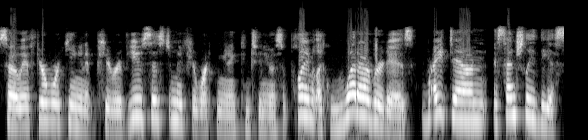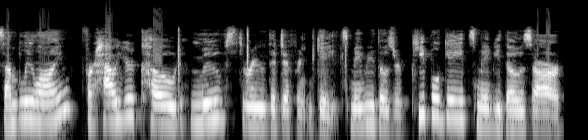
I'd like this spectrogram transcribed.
So if you're working in a peer review system, if you're working in a continuous deployment, like whatever it is, write down essentially the assembly line for how your code moves through the different gates. Maybe those are people gates, maybe those are,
